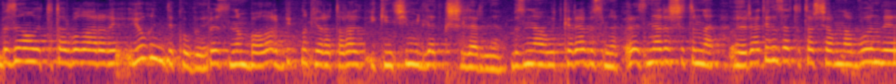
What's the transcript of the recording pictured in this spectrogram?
Bizim o tatar balaları yox indi köbü. Bizim balalar bir nuk yaratara ikinci millət kişilərini. Biz nə ötkərə biz nə rəsmləri şıtını, e, rədiqizə tatarşamına bu indi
